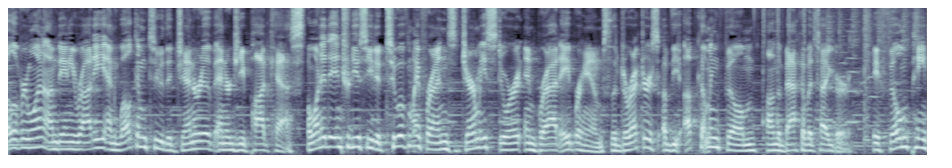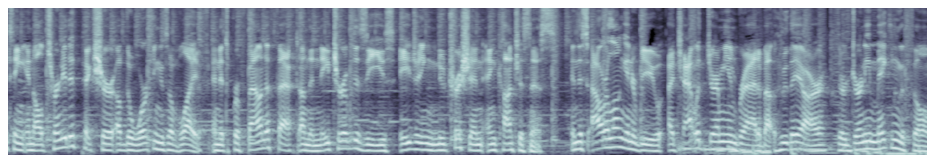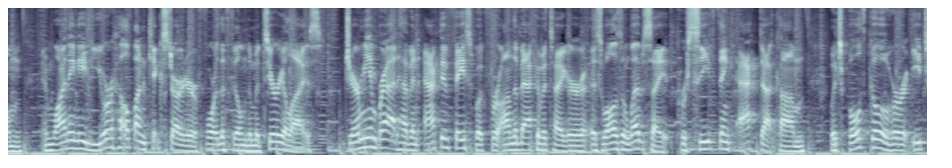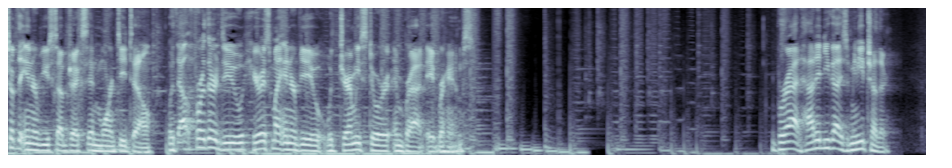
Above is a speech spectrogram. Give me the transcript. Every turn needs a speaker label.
Speaker 1: Hello, everyone. I'm Danny Roddy, and welcome to the Generative Energy Podcast. I wanted to introduce you to two of my friends, Jeremy Stewart and Brad Abrahams, the directors of the upcoming film On the Back of a Tiger, a film painting an alternative picture of the workings of life and its profound effect on the nature of disease, aging, nutrition, and consciousness. In this hour long interview, I chat with Jeremy and Brad about who they are, their journey making the film, and why they need your help on Kickstarter for the film to materialize. Jeremy and Brad have an active Facebook for On the Back of a Tiger, as well as a website, perceivethinkact.com, which both go over each of the interview subjects in more detail. Without further ado, here is my interview with Jeremy Stewart and Brad Abrahams. Brad, how did you guys meet each other?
